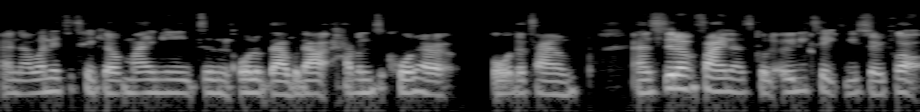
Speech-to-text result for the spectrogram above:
and I wanted to take care of my needs and all of that without having to call her all the time. And student finance could only take you so far.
